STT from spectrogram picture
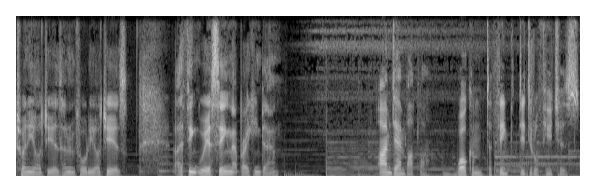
20 odd years, 140 odd years. I think we're seeing that breaking down. I'm Dan Butler. Welcome to Think Digital Futures.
